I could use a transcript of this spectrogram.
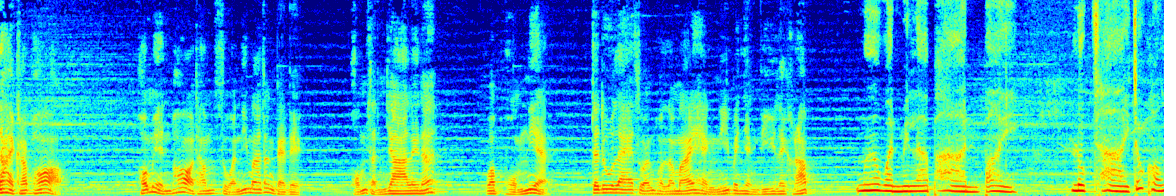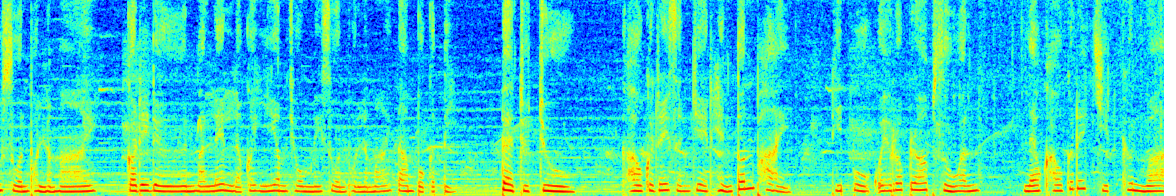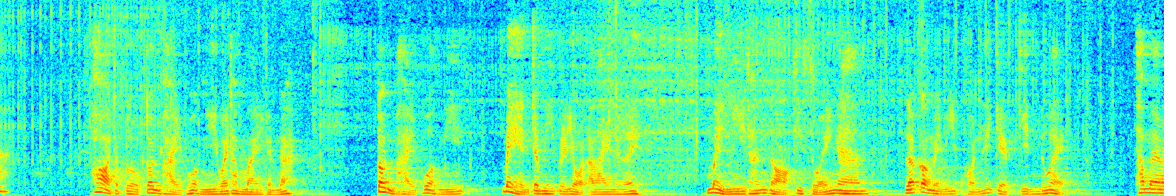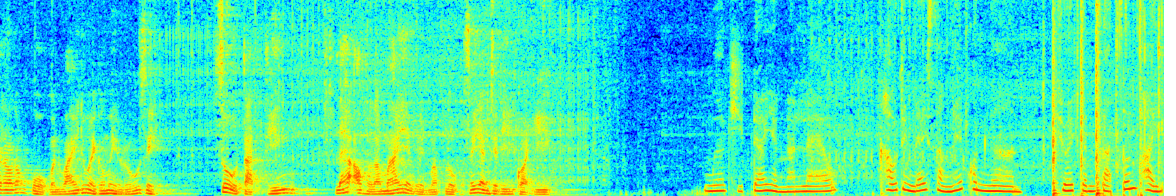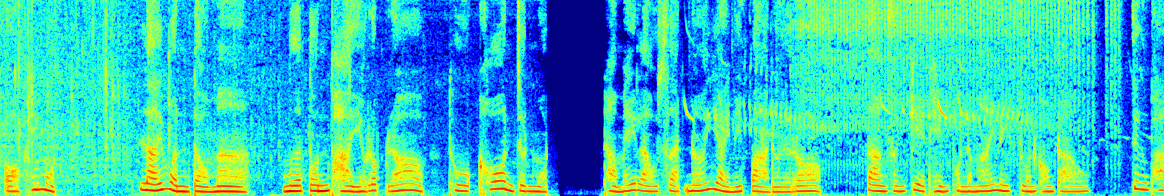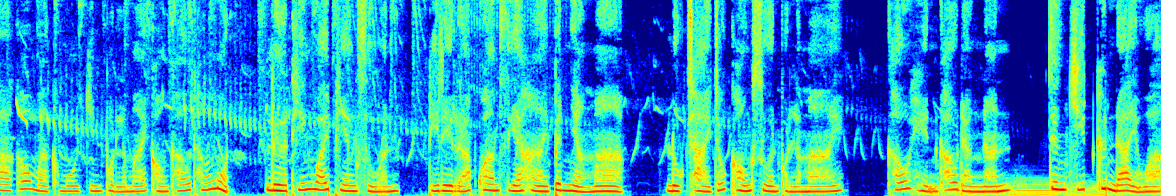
ได้ครับพ่อ ผมเห็นพ่อทำสวนนี้มาตั้งแต่เด็ก ผมสัญญาเลยนะ ว่าผมเนี่ยจะดูแลสวนผลไม้แห่งนี้เป็นอย่างดีเลยครับ เมื่อวันเวลาผ่านไป ลูกชายเจ้าของสวนผลไม้ ก็ได้เดินมาเล่นแล้วก็เยี่ยมชมในสวนผลไม้ตามปกติ แต่จู่ๆเขาก็ได้สังเกตเห็นต้นไผ่ ที่ปลูกไว้รอบๆสวน แล้วเขาก็ได้คิดขึ้นว่า พ่อจะปลูกต้นไผ่พวกนี้ไว้ทำไมกันนะ ต้นไผ่พวกนี้ไม่เห็นจะมีประโยชน์อะไรเลย ไม่มีทั้งดอกที่สวยงาม แล้วก็ไม่มีผลให้เก็บกินด้วยทำไมเราต้องปลูกมันไว้ด้วยก็ไม่รู้สิ สู้ตัดทิ้ง และเอาผลไม้อย่างอื่นมาปลูกซะยังจะดีกว่าอีก เมื่อคิดได้อย่างนั้นแล้ว เขาจึงได้สั่งให้คนงาน ช่วยกันตัดต้นไผ่ออกให้หมด หลายวันต่อมา เมื่อต้นไผ่รอบๆถูกโค่นจนหมดทำให้เหล่าสัตว์น้อยใหญ่ในป่าโดยรอบ ต่างสังเกตเห็นผลไม้ในสวนของเขา จึงพาเข้ามาขโมยกินผลไม้ของเขาทั้งหมด เหลือทิ้งไว้เพียงสวนที่ได้รับความเสียหายเป็นอย่างมาก ลูกชายเจ้าของสวนผลไม้ เขาเห็นเข้าดังนั้น จึงคิดขึ้นได้ว่า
